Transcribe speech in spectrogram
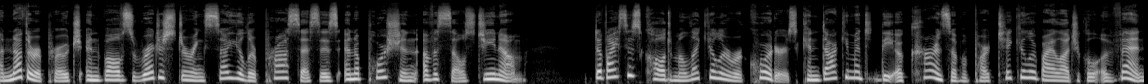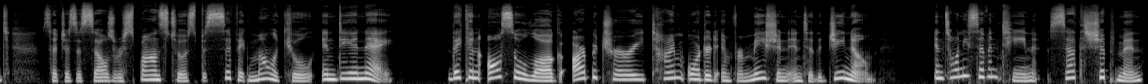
Another approach involves registering cellular processes in a portion of a cell's genome. Devices called molecular recorders can document the occurrence of a particular biological event, such as a cell's response to a specific molecule in DNA. They can also log arbitrary, time ordered information into the genome. In 2017, Seth Shipman,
